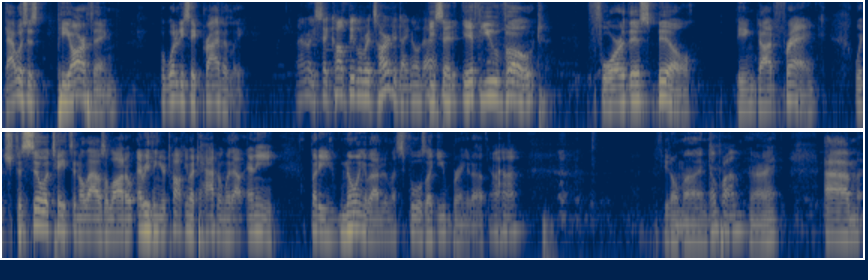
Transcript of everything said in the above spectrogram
That was his PR thing. But what did he say privately? I don't know. He said called people retarded. I know that. He said, if you vote for this bill being Dodd Frank, which facilitates and allows a lot of everything you're talking about to happen without anybody knowing about it, unless fools like you bring it up, Uh huh. if you don't mind. No problem. All right. Um,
